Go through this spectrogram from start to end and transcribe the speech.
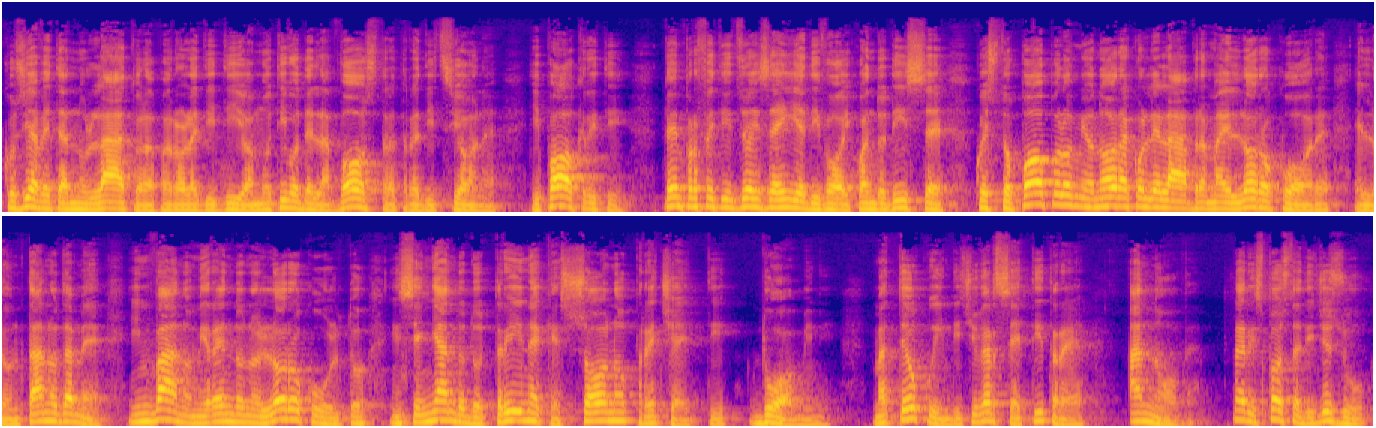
Così avete annullato la parola di Dio a motivo della vostra tradizione. Ipocriti, Ben profetizzò Isaia di voi quando disse Questo popolo mi onora con le labbra, ma il loro cuore è lontano da me. Invano mi rendono il loro culto, insegnando dottrine che sono precetti d'uomini. Matteo 15, versetti 3 a 9. La risposta di Gesù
